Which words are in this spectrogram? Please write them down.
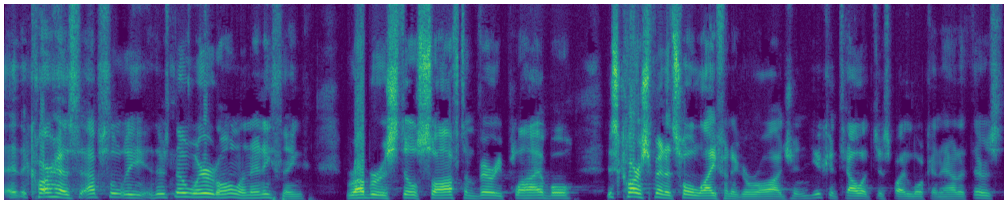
Uh, the car has absolutely, there's no wear at all on anything. Rubber is still soft and very pliable. This car spent its whole life in a garage, and you can tell it just by looking at it. There's,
